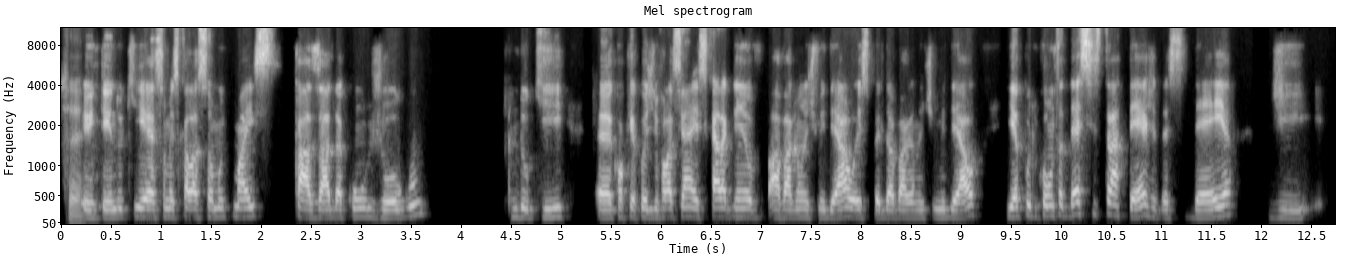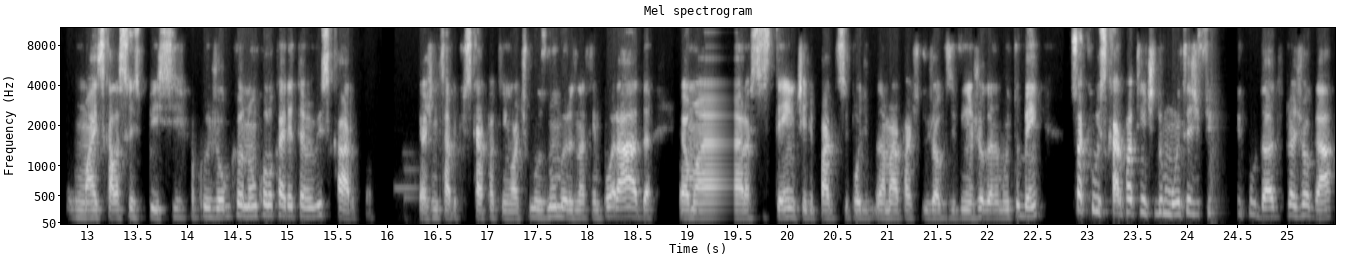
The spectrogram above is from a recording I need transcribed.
Sim. Eu entendo que essa é uma escalação muito mais casada com o jogo do que é, qualquer coisa de falar assim, ah, esse cara ganhou a vaga no time ideal, esse perdeu a vaga no time ideal, e é por conta dessa estratégia, dessa ideia de uma escalação específica para o jogo que eu não colocaria também o Scarpa a gente sabe que o Scarpa tem ótimos números na temporada, é o maior assistente, ele participou de, da maior parte dos jogos e vinha jogando muito bem. Só que o Scarpa tem tido muitas dificuldades para jogar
